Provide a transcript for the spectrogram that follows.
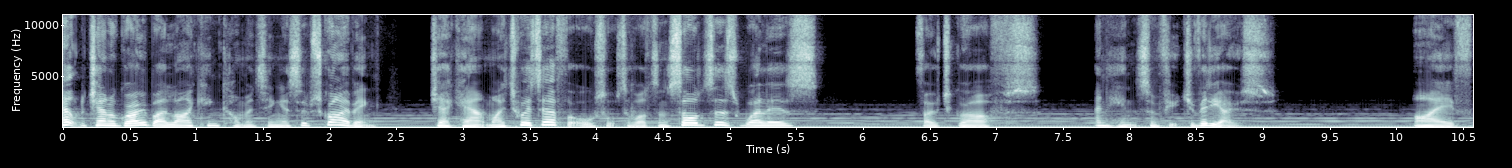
Help the channel grow by liking, commenting and subscribing. Check out my Twitter for all sorts of odds and sods as well as photographs and hints on future videos. I've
